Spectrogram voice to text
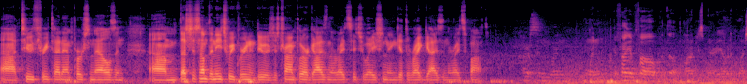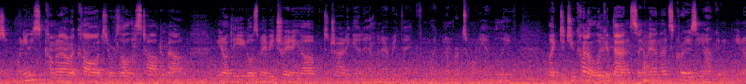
uh, two, three tight end personnels, and um, that's just something each week we're going to do is just try and put our guys in the right situation and get the right guys in the right spots. Carson, when, when, if I can follow up with the Marcus Mariota question, when he was coming out of college, there was all this talk about, you know, the Eagles maybe trading up to try to get him and everything from like number 20, I believe. Like, did you kind of look at that and say, man, that's crazy? How can, you know,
